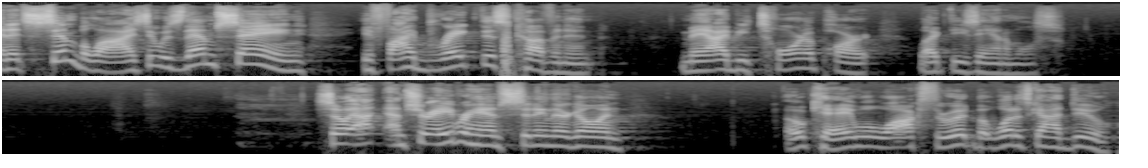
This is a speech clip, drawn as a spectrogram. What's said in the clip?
And it symbolized, it was them saying, if I break this covenant, may I be torn apart like these animals. So I, am sure Abraham's sitting there going, okay, we'll walk through it, but what does God do?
